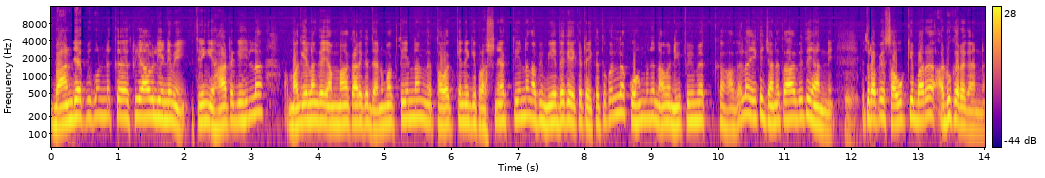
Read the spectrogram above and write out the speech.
භාණ්ඩයක් විකුණන ක්‍රියාවලිය නෙමෙයි. ඉතින් එහාට ගිහිල්ලා මගේ ළඟ යම් ආකාරයක දැනුමක් තියෙනනම් තවත් කෙනෙක්ගේ ප්‍රශ්නයක් තියෙනනම් අපි මේ දෙක එකට එකතු කරලා කොහොමද නව නිපීමක් හදලා ඒක ජනතාව වෙත යන්නේ. ඒතර අපේ සෞඛ්‍ය බර අඩු කරගන්න.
